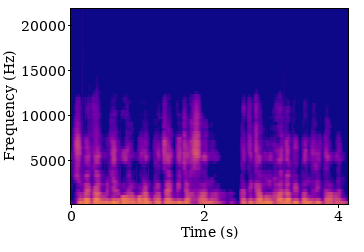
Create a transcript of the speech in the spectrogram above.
supaya kami menjadi orang-orang percaya yang bijaksana ketika menghadapi penderitaan.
